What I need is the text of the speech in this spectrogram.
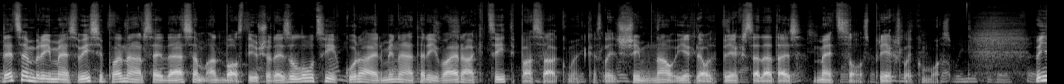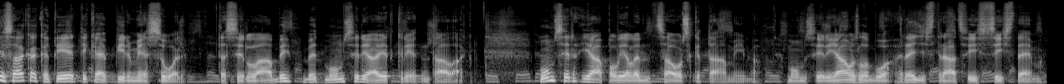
Decembrī mēs visi plenārsēdē esam atbalstījuši rezolūciju, kurā ir minēti arī vairāki citi pasākumi, kas līdz šim nav iekļauti priekšsēdētājs Metzolas priekšlikumos. Viņa saka, ka tie ir tikai pirmie soļi. Tas ir labi, bet mums ir jāiet krietni tālāk. Mums ir jāpalielina caurskatāmība, mums ir jāuzlabo reģistrācijas sistēma.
